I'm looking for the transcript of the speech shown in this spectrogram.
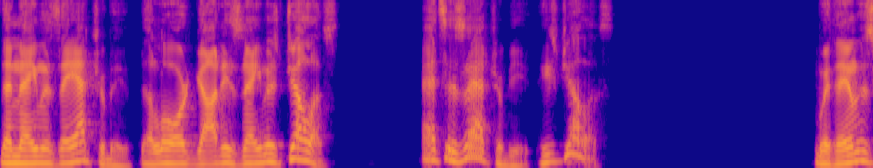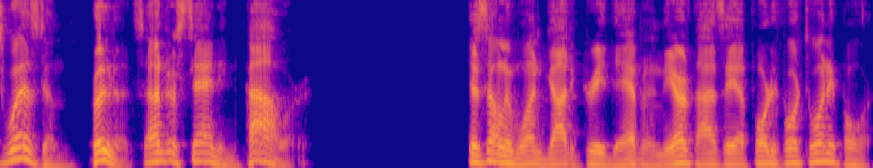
The name is the attribute. The Lord God, his name is jealous. That's his attribute. He's jealous. With him is wisdom, prudence, understanding, power. There's only one God who created the heaven and the earth, Isaiah 44 24.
